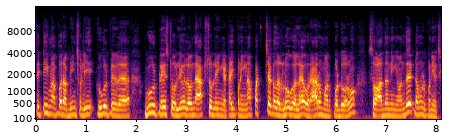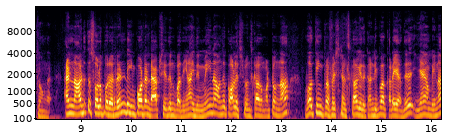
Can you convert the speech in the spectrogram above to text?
சிட்டி மேப்பர் அப்படின்னு சொல்லி கூகுள் ப்ளே கூகுள் ப்ளே ஸ்டோர்லேயோ இல்லை வந்து ஆப் ஸ்டோர்லேயோ நீங்கள் டைப் பண்ணிங்கன்னா பச்சை கலர் லோகோவில் ஒரு ஆரோ மார்க் போட்டு வரும். ஸோ அதை நீங்கள் வந்து டவுன்லோட் பண்ணி வச்சுக்கோங்க. அண்ட் நான் அடுத்து சொல்ல போகிற ரெண்டு இம்பார்ட்டன்ட் ஆப்ஸ் எதுன்னு பார்த்தீங்கன்னா இது மெயினாக வந்து காலேஜ் ஸ்டூடெண்ட்ஸ்க்காக மட்டும்தான் ஒர்க்கிங் ப்ரொஃபஷனல்ஸ்க்காக இது கண்டிப்பாக கிடையாது. ஏன் அப்படின்னா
